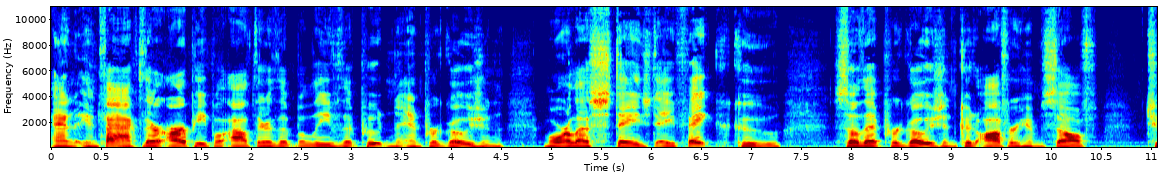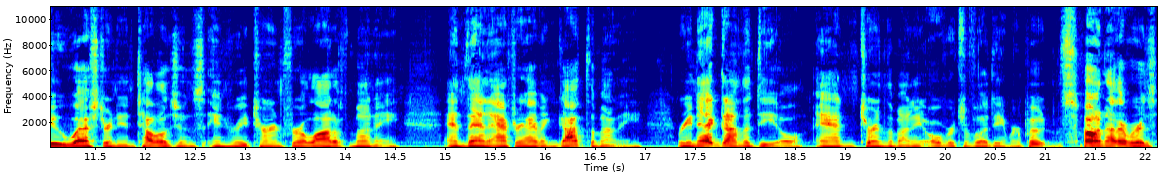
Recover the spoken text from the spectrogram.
And in fact, there are people out there that believe that Putin and Prigozhin more or less staged a fake coup so that Prigozhin could offer himself to Western intelligence in return for a lot of money, and then after having got the money, reneged on the deal and turned the money over to Vladimir Putin. So, in other words,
